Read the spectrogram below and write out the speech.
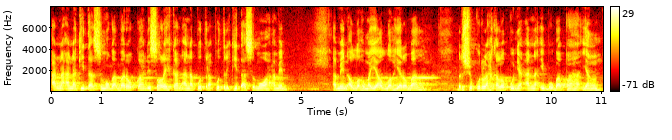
Anak-anak kita semoga barokah disolehkan anak putra putri kita semua amin. Amin Allahumma ya Allah ya Rabbal. Bersyukurlah kalau punya anak ibu bapa yang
